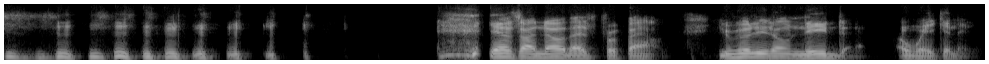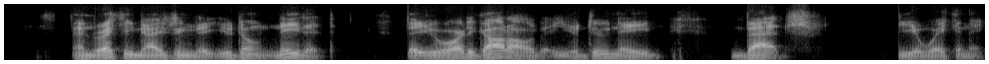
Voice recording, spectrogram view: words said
yes, I know that's profound. You really don't need awakening and recognizing that you don't need it, that you already got all that you do need. That's the awakening.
